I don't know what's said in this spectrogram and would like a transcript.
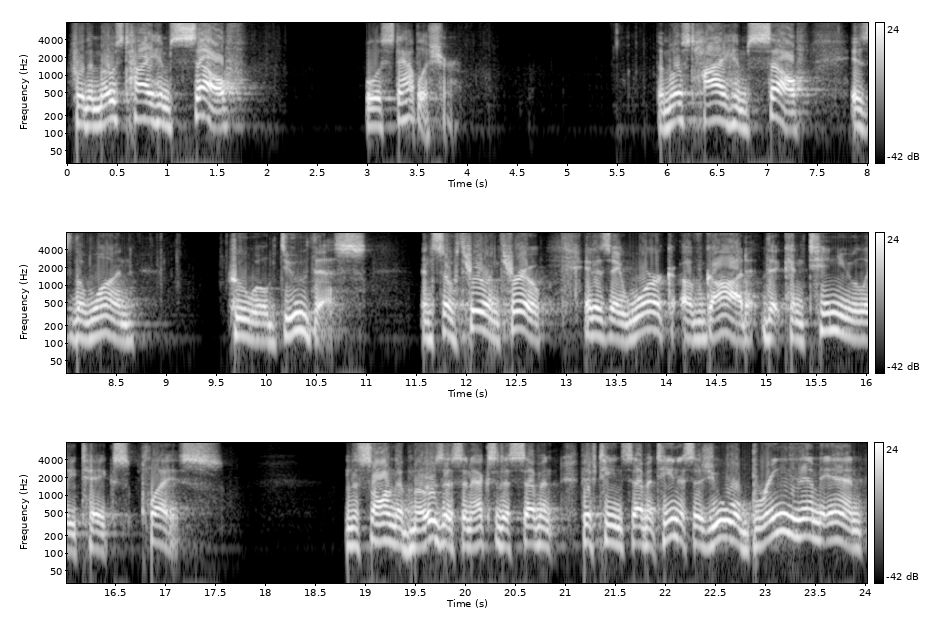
for the Most High Himself will establish her. The Most High Himself is the one who will do this. And so, through and through, it is a work of God that continually takes place. In the Song of Moses in Exodus 7, 15, 17, it says, You will bring them in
